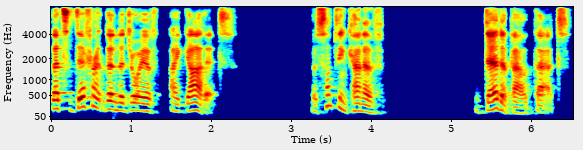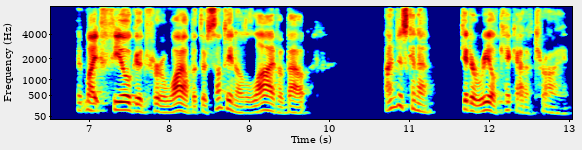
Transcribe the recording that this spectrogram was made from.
That's different than the joy of I got it. There's something kind of dead about that. It might feel good for a while, but there's something alive about I'm just going to get a real kick out of trying.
